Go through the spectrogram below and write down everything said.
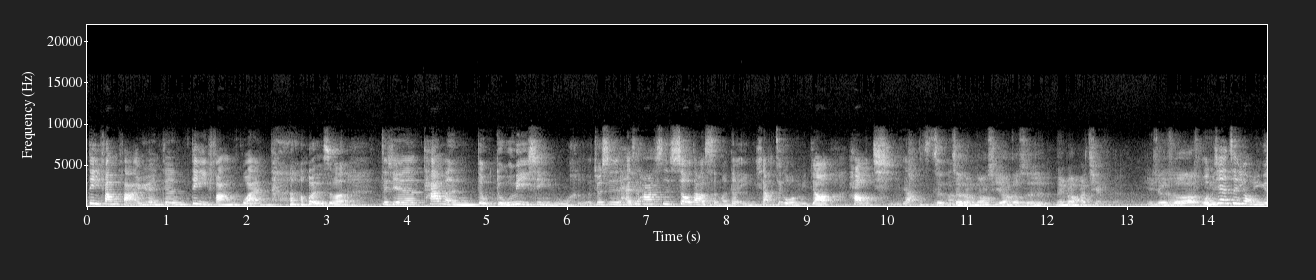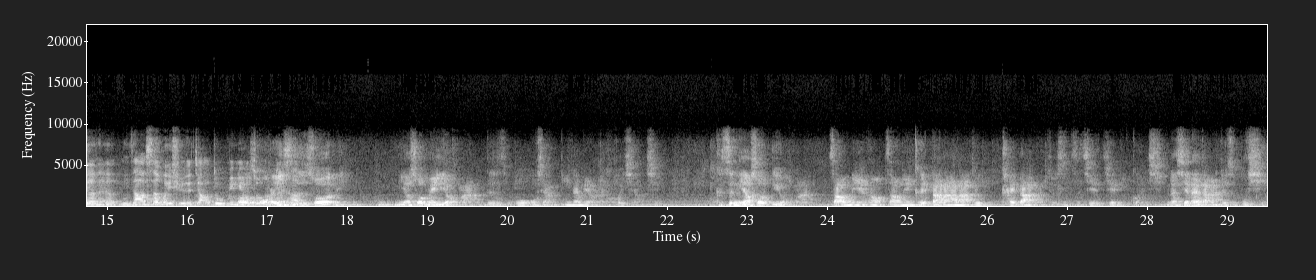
地方法院跟地方官，或者说这些他们的独立性如何？就是还是他是受到什么的影响？这个我们比较好奇这样子。这这种东西哦，都是没办法讲的。也就是说，我们现在是用一个那个你知道社会学的角度，并没有说。我的意思是说你。你你要说没有嘛？就是我我想应该没有人会相信。可是你要说有嘛？早年哈，早年可以大拉拉就开大门，就是直接建立关系。那现在当然就是不行。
